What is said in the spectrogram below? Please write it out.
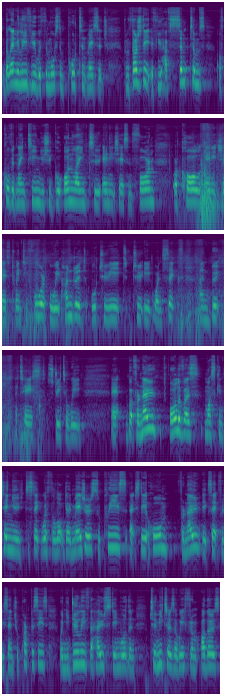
But let me leave you with the most important message. From Thursday, if you have symptoms of COVID-19, you should go online to NHS Inform or call NHS 24 0800 028 2816 and book a test straight away. Uh, but for now, all of us must continue to stick with the lockdown measures. So please uh, stay at home for now, except for essential purposes. When you do leave the house, stay more than two metres away from others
